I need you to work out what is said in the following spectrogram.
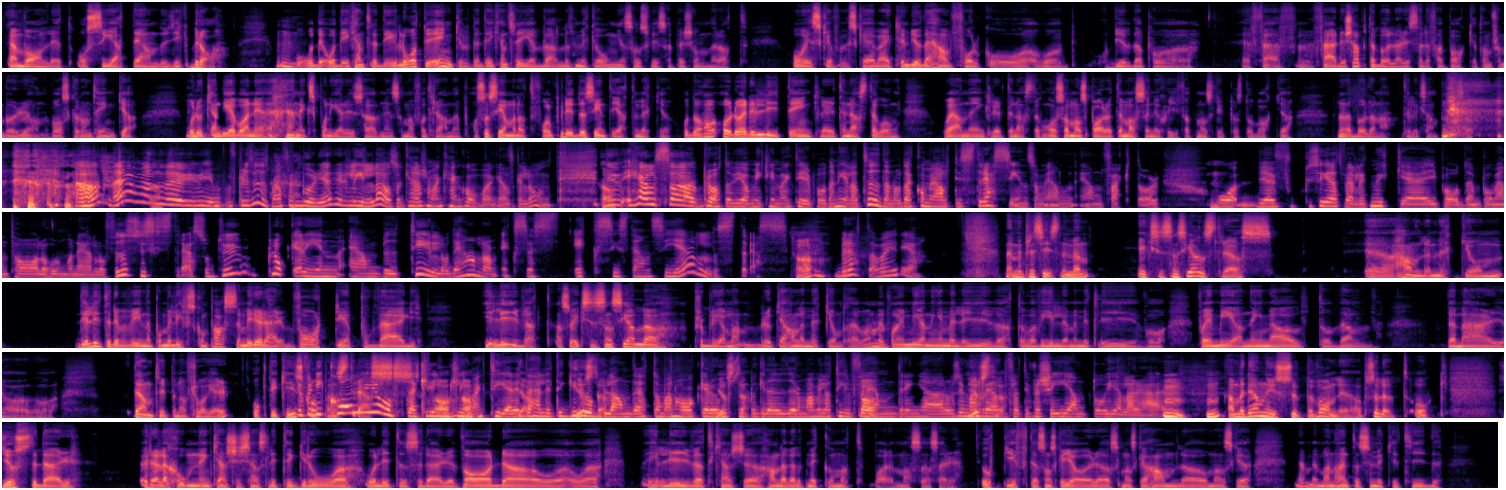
än vanligt och se att det ändå gick bra. Mm. Och, det, och det, kan, det låter ju enkelt, men det kan trigga väldigt mycket ångest hos vissa personer. att Oj, ska, ska jag verkligen bjuda hem folk och, och, och bjuda på färdigköpta bullar istället för att baka dem från början? Vad ska de tänka? Och då mm. kan det vara en, en exponeringsövning som man får träna på. Och så ser man att folk brydde sig inte jättemycket. Och då, och då är det lite enklare till nästa gång och ännu enklare till nästa gång. Och så har man sparat en massa energi för att man slipper stå och baka de där bullarna till exempel. ja, nej, men. Eh, precis, man får börja i det lilla och så kanske man kan komma ganska långt. Ja. Du, hälsa pratar vi om i Klimakteriepodden hela tiden och där kommer alltid stress in som en, en faktor. Mm. Och vi har fokuserat väldigt mycket i podden på mental, och hormonell och fysisk stress. Och du plockar in en bit till och det handlar om existentiell stress. Ja. Berätta, vad är det? Nej, men precis. Men existentiell stress eh, handlar mycket om, det är lite det vi var inne på med livskompassen, men det är det här vart det är på väg i livet. Alltså existentiella problem brukar handla mycket om så här, vad, vad är meningen med livet och vad vill jag med mitt liv och vad är meningen med allt och vem, vem är jag och den typen av frågor. Och det kan ju ja, skapa en stress. Det kommer ju ofta kring ja, klimakteriet, ja, det här lite grubblandet och man hakar upp sig på grejer och man vill ha till förändringar och så är man rädd för att det är för sent och hela det här. Mm, mm. Ja, men den är ju supervanlig, absolut. Och just det där relationen kanske känns lite grå och lite sådär vardag och, och livet kanske handlar väldigt mycket om att bara massa så uppgifter som ska göras, man ska handla och man ska, men man har inte så mycket tid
